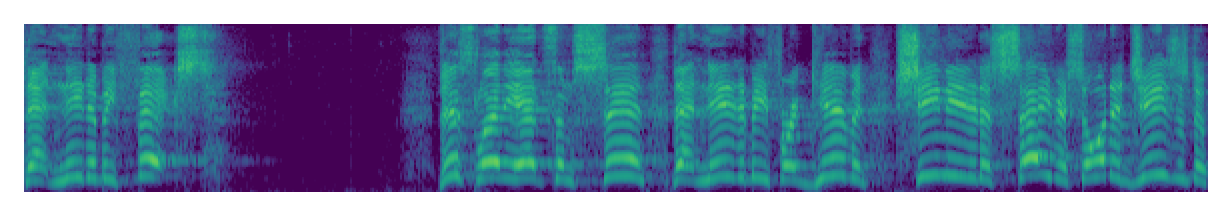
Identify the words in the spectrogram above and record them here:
that need to be fixed. This lady had some sin that needed to be forgiven. She needed a Savior. So, what did Jesus do?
